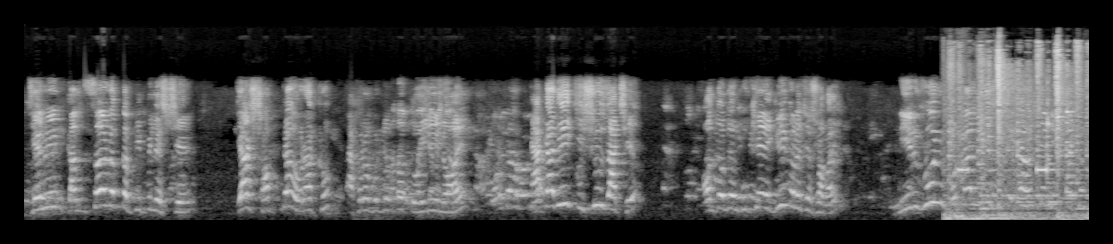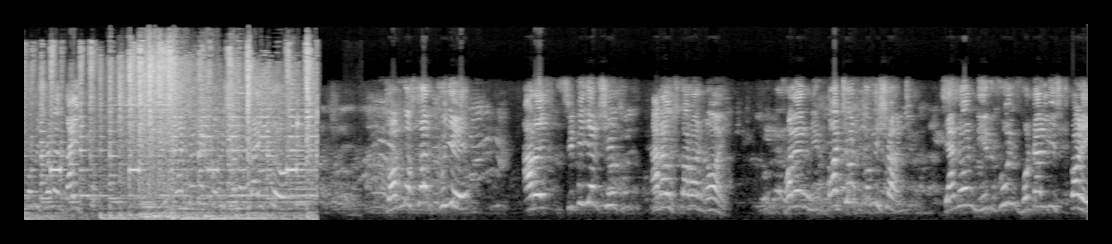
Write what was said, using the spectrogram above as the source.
genuine concern of the people এসছে। যার সবটা ওরা খুব এখনও পর্যন্ত তৈরি নয়। একাধিক ইস্যুজ আছে, অন্তত মুখে এগ্রি করেছে সবাই। নির্ভুল ভোটার লিস্ট হচ্ছে নির্বাচন দায়িত্ব। কমিশনের দায়িত্ব জন্মস্থান খুঁজে আর সিটিজেনশিপ অ্যানাউন্স করা নয়। ফলে নির্বাচন কমিশন যেন নির্ভুল ভোটার লিস্ট করে,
